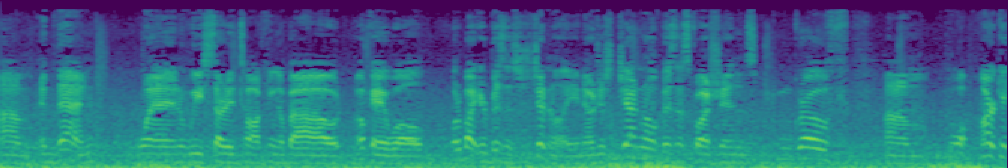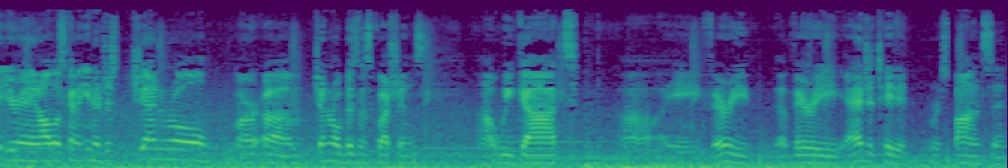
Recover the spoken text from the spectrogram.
Um, and then when we started talking about okay, well, what about your business just generally? You know, just general business questions, growth, um, what market you're in, all those kind of you know just general um, general business questions. Uh, we got uh, a very a very agitated response and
